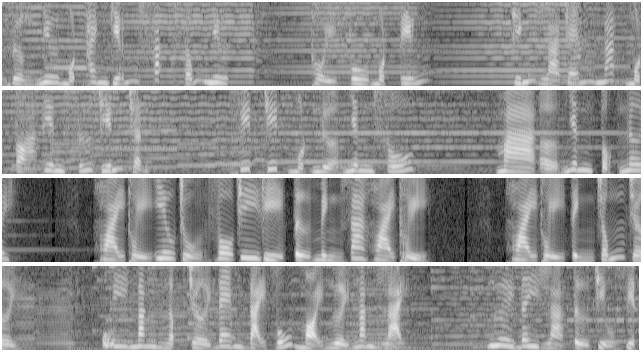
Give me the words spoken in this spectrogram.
Dường như một thanh kiếm sắc giống như. Thổi phù một tiếng. Chính là chém nát một tòa thiên sứ chiến trận. Giết chết một nửa nhân số. Mà ở nhân tộc nơi, Hoài thủy yêu chủ vô chi kỳ tự mình ra hoài thủy. Hoài thủy tỉnh chống trời uy năng ngập trời đem đại vũ mọi người ngăn lại. Ngươi đây là tự chịu diệt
